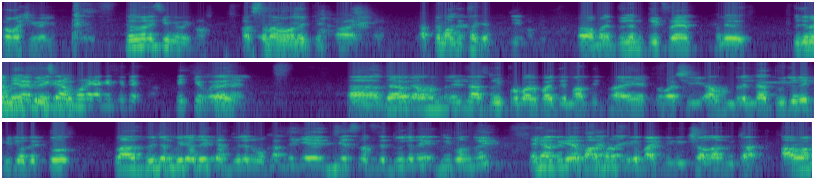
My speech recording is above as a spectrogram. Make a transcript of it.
প্রবাসী ভাই। আসসালামু আলাইকুম। আপনি মালদ্বীপ থাকেন? আহ, মানে দুজন দুই ফ্রেন্ড মানে দুজনের মেয়ে ফিরেছেন তাই। আহ, যাই হোক, আলহামদুলিল্লাহ, দুই প্রবাস ভাই দুই মালদ্বীপ ভাই প্রবাসী, আলহামদুলিল্লাহ দুজনেই ভিডিও দেখতো। প্লাস দুইজন ভিডিও দুজন ওখান থেকে যে দুজনেই দুই বন্ধুই এখান থেকে থেকে বাইক নিবে ইনশাল্লাহ দুইটা আর ওয়ান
